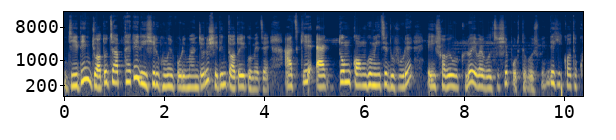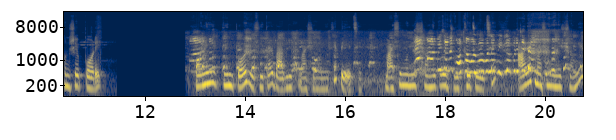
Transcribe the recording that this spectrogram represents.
যেদিন যত চাপ থাকে ঋষির ঘুমের পরিমাণ যেন সেদিন ততই কমে যায়। আজকে একদম কম ঘুমিয়েছে দুপুরে। এই সবে উঠল এবার বলছে সে পড়তে বসবে। দেখি কতক্ষণ সে পড়ে। অনেক দিন পর ঋষি তার বাবলি মাসিমণিকে পেয়েছে। মাসিমণির সঙ্গে পুরো যুদ্ধ চলছে। আর এক মাসিমণির সঙ্গে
